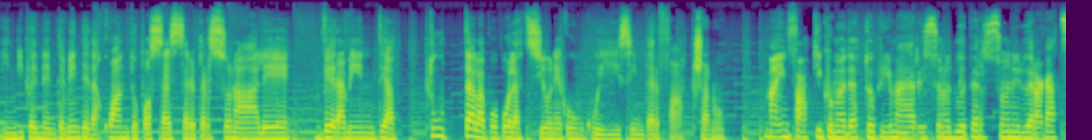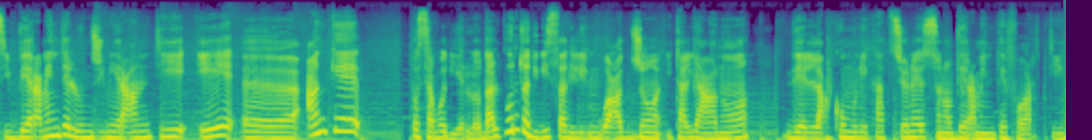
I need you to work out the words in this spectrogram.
indipendentemente da quanto possa essere personale, veramente a tutta la popolazione con cui si interfacciano. Ma infatti, come ho detto prima, Harry, sono due persone, due ragazzi veramente lungimiranti e eh, anche, possiamo dirlo, dal punto di vista del linguaggio italiano, della comunicazione, sono veramente forti.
